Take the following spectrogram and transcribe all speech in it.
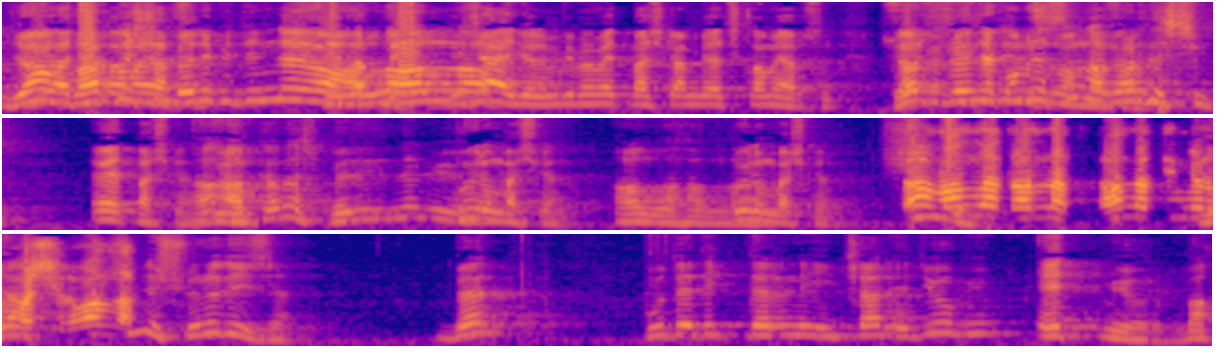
Bir Ya açıklama kardeşim yapsın. beni bir dinle ya. Sedat Allah Bey, Allah. rica ediyorum bir Mehmet Başkan bir açıklama yapsın. Ya Söz bir beni dinlesene kardeşim. Evet başkanım. Ha, arkadaş beni dinlemiyor. Buyurun ya. başkanım. Allah Allah. Buyurun başkanım. Tamam anlat anlat. Anlat dinliyorum Ya, başkanım anlat. Şimdi şunu diyeceğim. Ben bu dediklerini inkar ediyor muyum? Etmiyorum. Bak.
